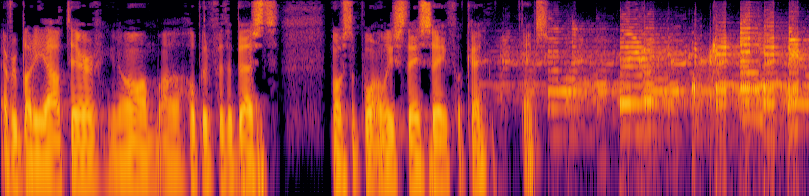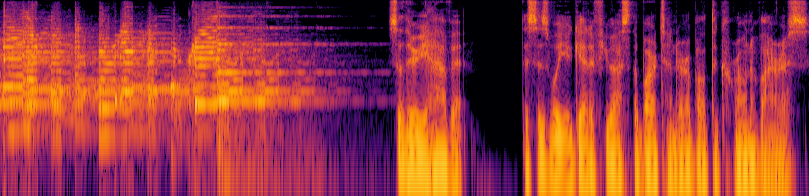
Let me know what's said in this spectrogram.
everybody out there. You know i'm uh, hoping for the best. Most importantly stay safe okay? Thanks. So there you have it. This is what you get if you ask the bartender about the coronavirus.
